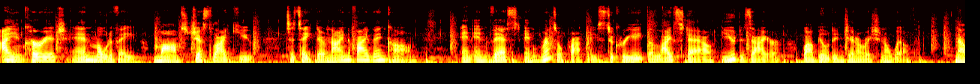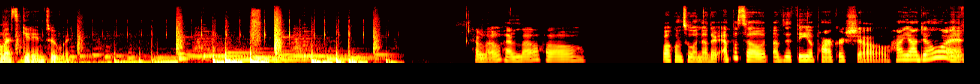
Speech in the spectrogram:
I encourage and motivate moms just like you to take their 9 to 5 income and invest in rental properties to create the lifestyle you desire while building generational wealth. Now, let's get into it. Hello, hello. Welcome to another episode of the Thea Parker Show. How y'all doing?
